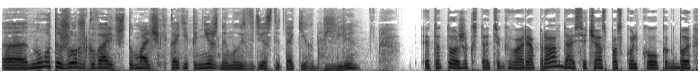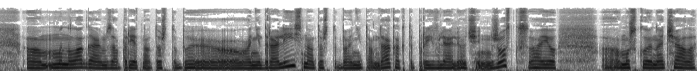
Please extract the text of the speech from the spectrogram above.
Э, ну вот и Жорж говорит, что мальчики какие-то нежные, мы в детстве таких били. Это тоже, кстати говоря, правда. А сейчас, поскольку как бы э, мы налагаем запрет на то, чтобы э, они дрались, на то, чтобы они там, да, как-то проявляли очень жестко свое э, мужское начало,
